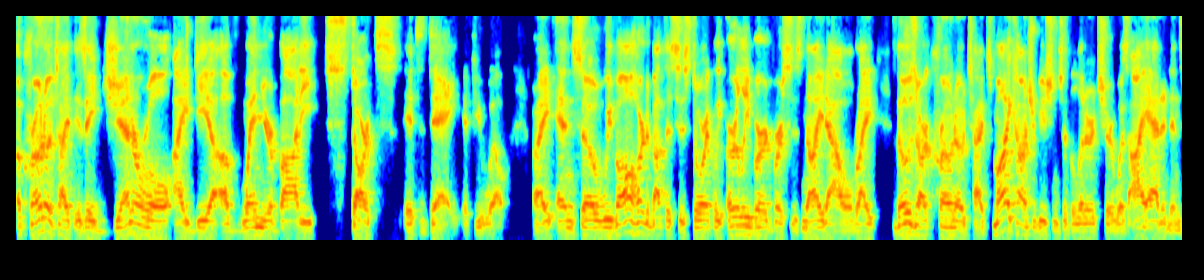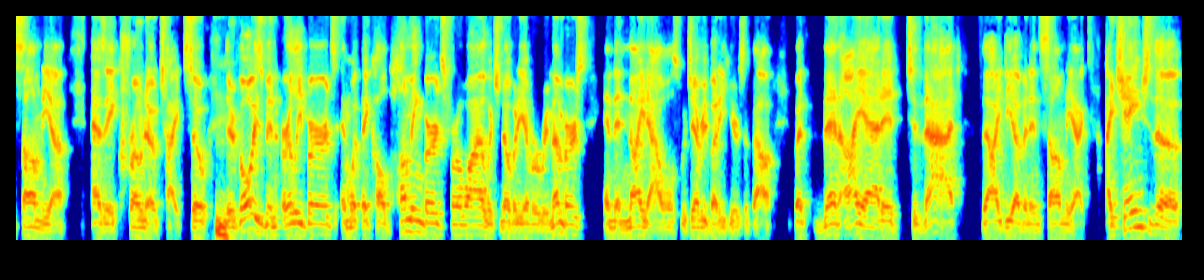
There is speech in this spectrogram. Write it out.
a chronotype is a general idea of when your body starts its day, if you will right? And so we've all heard about this historically early bird versus night owl, right? Those are chronotypes. My contribution to the literature was I added insomnia as a chronotype. So hmm. there have always been early birds and what they called hummingbirds for a while, which nobody ever remembers, and then night owls, which everybody hears about. But then I added to that the idea of an insomniac. I changed the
